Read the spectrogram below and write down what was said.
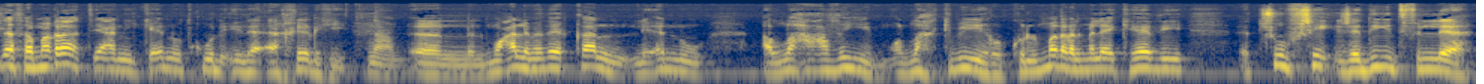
ثلاث مرات يعني كأنه تقول إلى آخره نعم. المعلم هذا قال لأنه الله عظيم والله كبير وكل مرة الملائكة هذه تشوف شيء جديد في الله.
